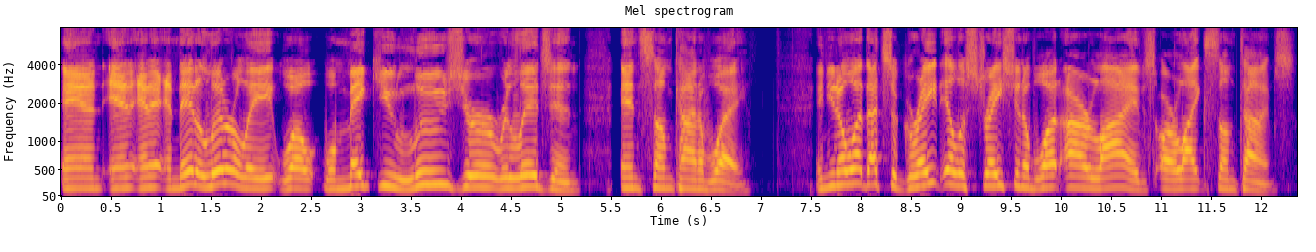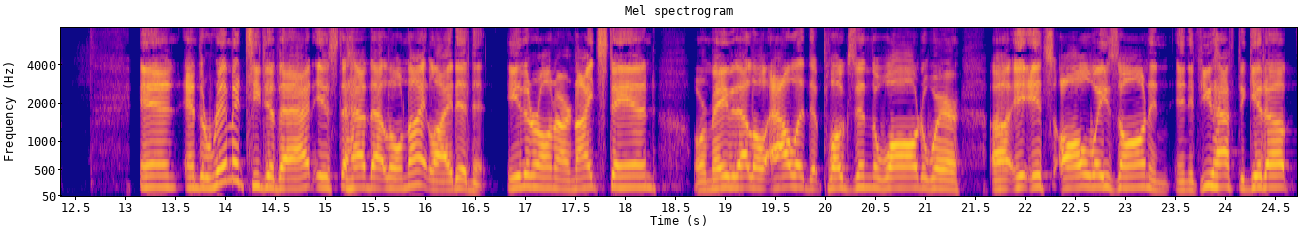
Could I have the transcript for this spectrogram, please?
And, and, and, and it literally will, will make you lose your religion in some kind of way. And you know what? That's a great illustration of what our lives are like sometimes. And, and the remedy to that is to have that little nightlight, isn't it? Either on our nightstand or maybe that little outlet that plugs in the wall to where uh, it, it's always on. And, and if you have to get up,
